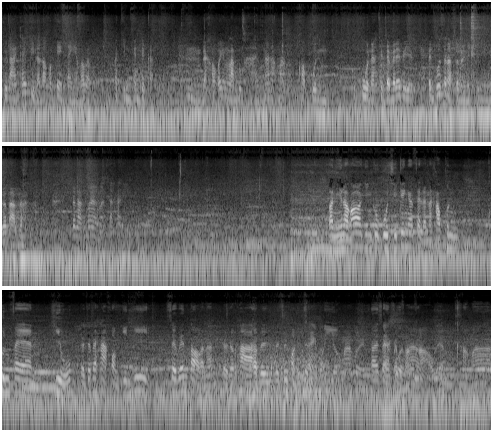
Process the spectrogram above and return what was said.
คือร้านใกล้ปิดแล้วเราก็เกรงใจไงว่าแบบมากินกันดึกอะอืมแต่เขาก็ยังรับลูกค้าอยู่น่ารักมาก ขอบคุณกูกูนะถึงจะไม่ได้ไปเป็นผู้สนับสนุนในคลิปนี้ก็ตามนะน่ารักมากนะสาขานี้ ตอนนี้เราก็กินกูกูชิคเก้นกันเสร็จแล้วนะครับ คุณคุณแฟนหิว เดี๋ยวจะไปหาของกินที่เซเว่นต่อกันนะเดี๋ยวจะพาไปไปซื้อของที่แสเซงเว่นตรงนี้เยอะมากเลยใช่แสงสวยมากขาวๆเลยอะขาวมาก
